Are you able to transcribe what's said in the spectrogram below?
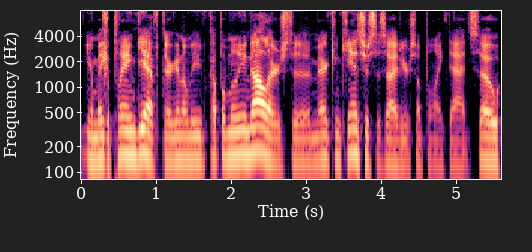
you know make a planned gift. They're gonna leave a couple million dollars to the American Cancer Society or something like that. So,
